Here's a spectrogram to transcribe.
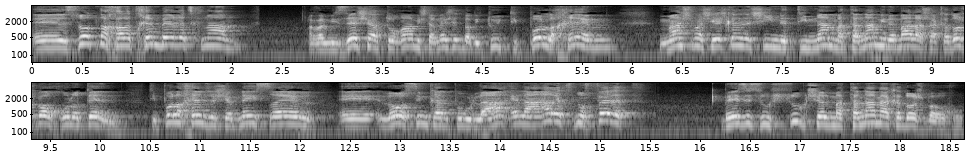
אה, זאת נחלתכם בארץ כנען. אבל מזה שהתורה משתמשת בביטוי תיפול לכם, משמע שיש כאן איזושהי נתינה, מתנה מלמעלה שהקדוש ברוך הוא נותן. תיפול לכם זה שבני ישראל אה, לא עושים כאן פעולה, אלא הארץ נופלת באיזשהו סוג של מתנה מהקדוש ברוך הוא.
